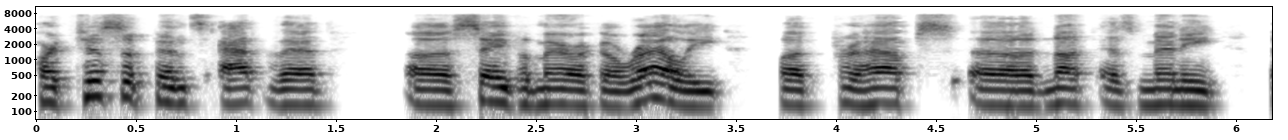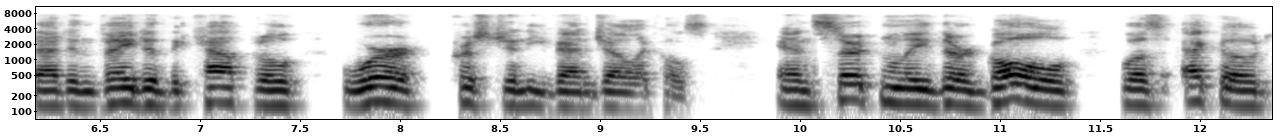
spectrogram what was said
participants at that uh, Save America rally, but perhaps uh, not as many that invaded the Capitol were Christian evangelicals. And certainly their goal was echoed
